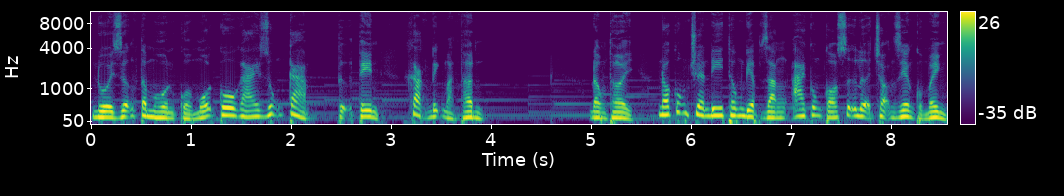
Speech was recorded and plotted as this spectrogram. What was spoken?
nuôi dưỡng tâm hồn của mỗi cô gái dũng cảm, tự tin, khẳng định bản thân. Đồng thời, nó cũng truyền đi thông điệp rằng ai cũng có sự lựa chọn riêng của mình.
